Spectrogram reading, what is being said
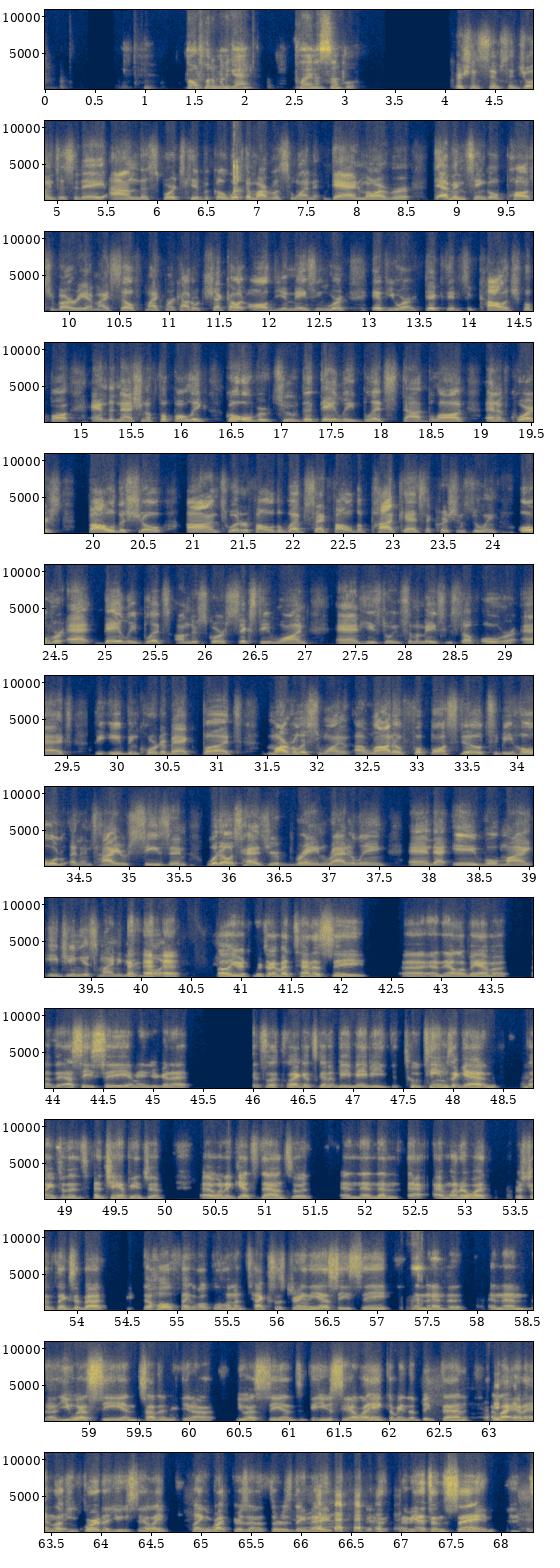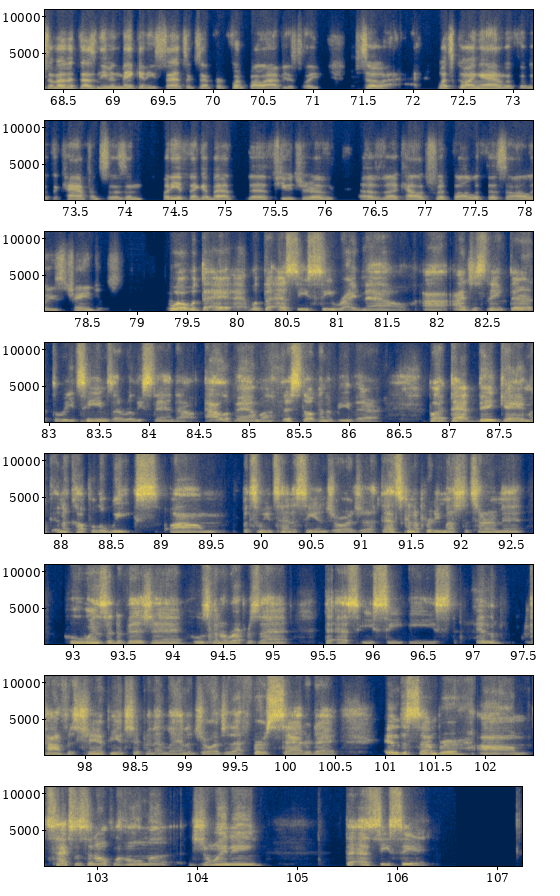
don't put him in the game. Plain and simple. Christian Simpson joins us today on the Sports Cubicle with the marvelous one, Dan Marver, Devin Tingle, Paul Chivari, and myself, Mike Mercado. Check out all the amazing work. If you are addicted to college football and the National Football League, go over to the dailyblitz.blog. And of course, Follow the show on Twitter, follow the website, follow the podcast that Christian's doing over at Daily Blitz underscore 61. And he's doing some amazing stuff over at the evening quarterback. But marvelous one, a lot of football still to behold, an entire season. What else has your brain rattling and that evil mind, e genius mind of yours going? well, you're, we're talking about Tennessee uh, and Alabama. Now, the SEC, I mean, you're going to, it looks like it's going to be maybe two teams again playing for the championship uh, when it gets down to it. And then, then I wonder what Christian thinks about the whole thing: Oklahoma and Texas during the SEC, and then the and then the USC and Southern, you know, USC and UCLA coming to the Big Ten. And, like, and, and looking forward to UCLA playing Rutgers on a Thursday night. I mean, it's insane. Some of it doesn't even make any sense except for football, obviously. So, what's going on with the, with the conferences, and what do you think about the future of of uh, college football with this all these changes? Well, with the with the SEC right now, uh, I just think there are three teams that really stand out. Alabama, they're still going to be there, but that big game in a couple of weeks um, between Tennessee and Georgia, that's going to pretty much determine who wins the division, who's going to represent the SEC East in the conference championship in Atlanta, Georgia. That first Saturday in December, um, Texas and Oklahoma joining the SEC,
